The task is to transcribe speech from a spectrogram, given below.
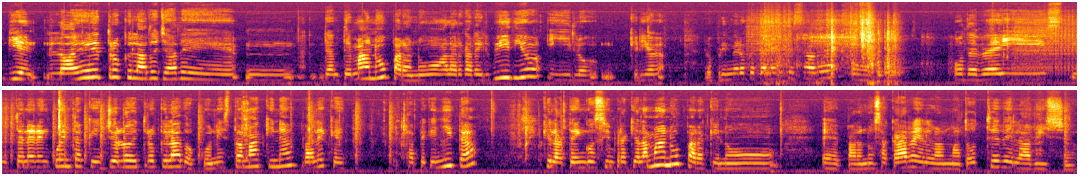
Bien, lo he troquelado ya de, mm, de antemano para no alargar el vídeo y lo, quería, lo primero que tenéis que saber o, debéis tener en cuenta que yo lo he troquelado con esta máquina, ¿vale? Que está pequeñita, que la tengo siempre aquí a la mano para que no, eh, para no sacar el armatoste de la Bishop.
